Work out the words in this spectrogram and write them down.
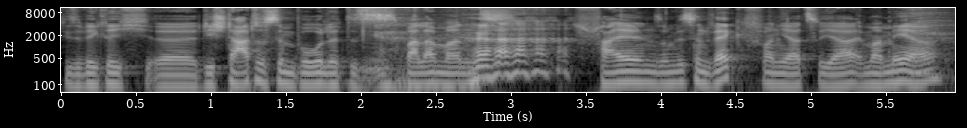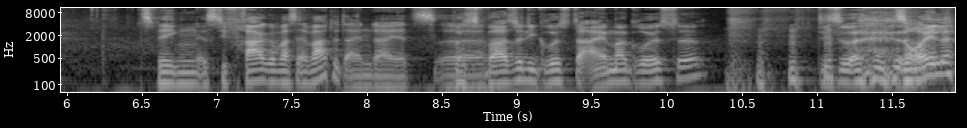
diese wirklich, äh, die Statussymbole des Ballermanns fallen so ein bisschen weg von Jahr zu Jahr, immer mehr. Deswegen ist die Frage, was erwartet einen da jetzt? Äh, Was war so die größte Eimergröße? Die so, Säule?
